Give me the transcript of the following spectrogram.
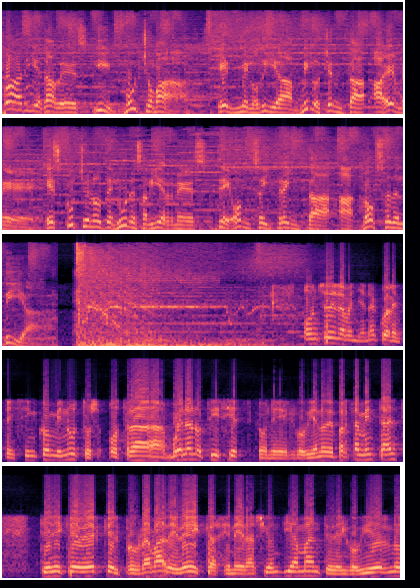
variedades y mucho más. En Melodía 1080 AM. Escúchenos de lunes a viernes de 11 y 30 a 12 del día. 11 de la mañana 45 minutos. Otra buena noticia con el gobierno departamental tiene que ver que el programa de becas Generación Diamante del gobierno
